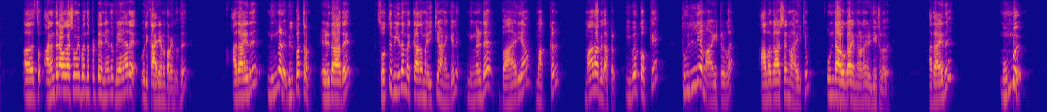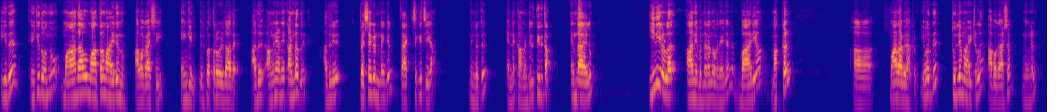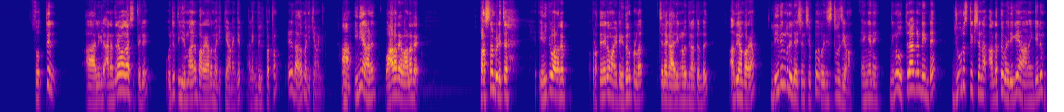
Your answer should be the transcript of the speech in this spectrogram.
അനന്തരാവകാശവുമായി ബന്ധപ്പെട്ട് തന്നെയാണ് വേറെ ഒരു കാര്യമാണ് പറയുന്നത്. അതായത് നിങ്ങൾ വിൽപത്രം എഴുതാതെ സ്വത്ത് വീതം വെക്കാതെ മരിക്കുകയാണെങ്കിൽ നിങ്ങളുടെ ഭാര്യ മക്കൾ മാതാപിതാക്കൾ ഇവർക്കൊക്കെ തുല്യമായിട്ടുള്ള അവകാശങ്ങളായിരിക്കും. ഉണ്ടാവുക എന്നാണ് എഴുതിയിട്ടുള്ളത്. അതായത് മുമ്പ് ഇത് എനിക്ക് തോന്നുന്നു മാതാവ് മാത്രമായിരുന്നു അവകാശി എങ്കിൽ വിൽപത്രം എഴുതാതെ. അത് അങ്ങനെയാണ് കണ്ടത്. അതിൽ പെശകുണ്ടെങ്കിൽ ഫാക്ട് ചെക്ക് ചെയ്യാം. നിങ്ങൾക്ക് എന്നെ കമന്റിൽ തിരുത്താം. എന്തായാലും ഇനിയുള്ള ആ നിബന്ധന എന്ന് പറഞ്ഞു കഴിഞ്ഞാൽ ഭാര്യ മക്കൾ മാതാപിതാക്കൾ. ഇവർക്ക് തുല്യമായിട്ടുള്ള അവകാശം നിങ്ങൾ സ്വത്തിൽ അല്ലെങ്കിൽ അനന്തരാവകാശത്തിൽ ഒരു തീരുമാനം പറയാതെ മരിക്കുകയാണെങ്കിൽ അല്ലെങ്കിൽ വിൽപത്രം എഴുതാതെ മരിക്കുകയാണെങ്കിൽ. ആ ഇനിയാണ് വളരെ വളരെ പ്രശ്നം പിടിച്ച എനിക്ക് വളരെ പ്രത്യേകമായിട്ട് എതിർപ്പുള്ള ചില കാര്യങ്ങൾ ഇതിനകത്തുണ്ട്. അത് ഞാൻ പറയാം. ലിവിംഗ് റിലേഷൻഷിപ്പ് രജിസ്റ്റർ ചെയ്യണം. എങ്ങനെ? നിങ്ങൾ ഉത്തരാഖണ്ഡിന്റെ ജൂറിസ്ഡിക്ഷന് അകത്ത് വരികയാണെങ്കിലും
